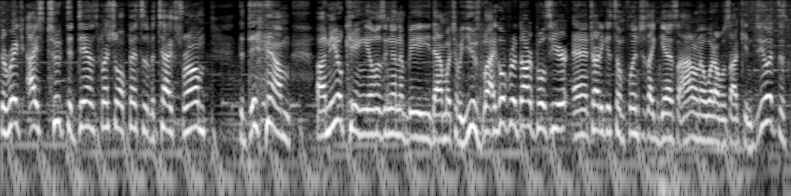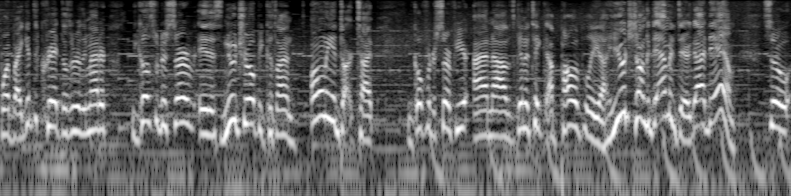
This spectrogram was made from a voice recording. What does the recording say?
the Regice took the damn special offensive attacks from the damn uh, King—it wasn't gonna be that much of a use. But I go for the Dark Pulse here and try to get some flinches, I guess. I don't know what else I can do at this point, but I get the crit, doesn't really matter. He goes for the surf, it is neutral because I'm only a Dark type. Go for the surf here, and I was gonna take uh, probably a huge chunk of damage there, goddamn. So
